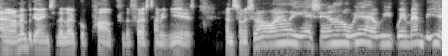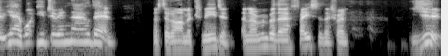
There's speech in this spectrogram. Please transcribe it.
And I remember going to the local pub for the first time in years, and someone said, "Oh, Ali," I said, "Oh, yeah, we, we remember you. Yeah, what are you doing now then?" I said, oh, "I'm a comedian," and I remember their faces. They went, "You?"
